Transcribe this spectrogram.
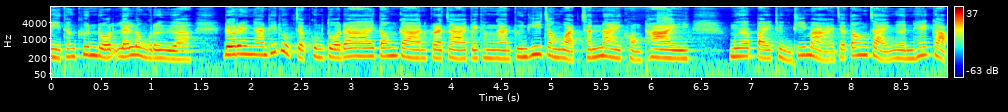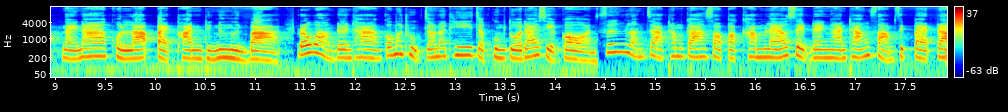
มีทั้งขึ้นรถและลงเรือ โดยแรงงานที่ถูกจับกลุ่มตัวได้ต้องการกระจายไปทำงานพื้นที่จังหวัดชั้นในของไทย เมื่อไปถึงที่หมายจะต้องจ่ายเงินให้กับนายหน้าคนละ 8,000 ถึง 10,000 บาท ระหว่างเดินทางก็มาถูกเจ้าหน้าที่จับกลุ่มตัวได้เสียก่อน ซึ่งหลังจากทำการสอบปากคำแล้วเสร็จแรงงานทั้ง 38 ร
